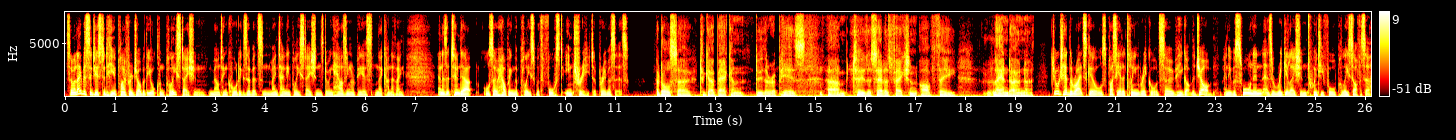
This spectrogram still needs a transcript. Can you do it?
So a neighbour suggested he apply for a job at the Auckland Police Station, mounting court exhibits and maintaining police stations, doing housing repairs, and that kind of thing. And as it turned out, also helping the police with forced entry to premises. But also to go back and do the repairs um, to the satisfaction of the landowner. George had the right skills, plus he had a clean record, so he got the job, and he was sworn in as a Regulation 24 police officer.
